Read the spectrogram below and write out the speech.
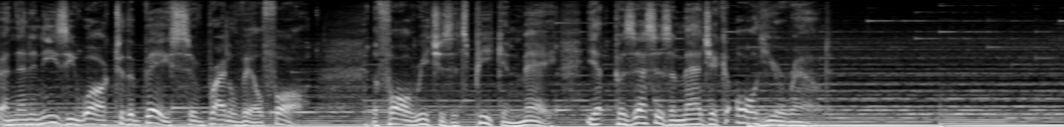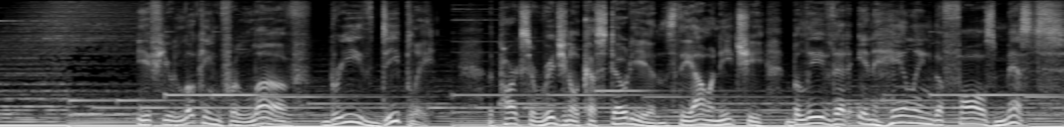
and then an easy walk to the base of Bridal Veil Fall. The fall reaches its peak in May, yet possesses a magic all year round. If you're looking for love, breathe deeply. The park's original custodians, the Ahwahneechee, believe that inhaling the fall's mists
